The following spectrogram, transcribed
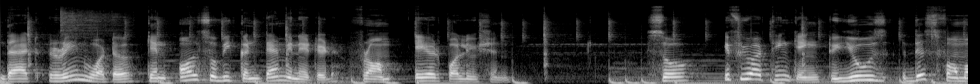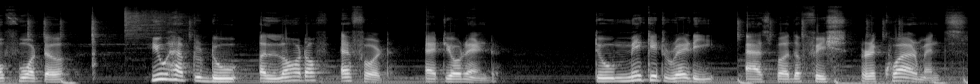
that rainwater can also be contaminated from air pollution. So, if you are thinking to use this form of water, you have to do a lot of effort at your end to make it ready as per the fish requirements.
